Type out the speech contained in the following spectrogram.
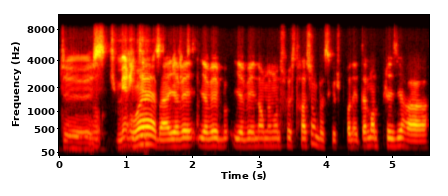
tu méritais. Ouais, bah, y avait, y, avait, y avait énormément de frustration parce que je prenais tellement de plaisir à,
